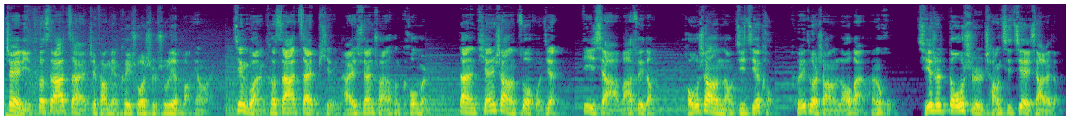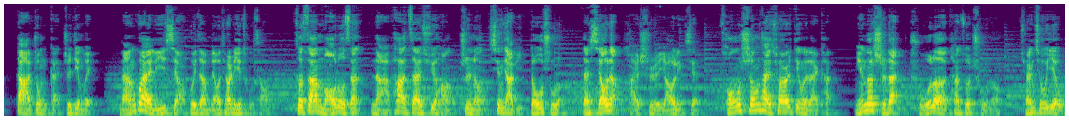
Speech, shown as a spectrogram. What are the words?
这里特斯拉在这方面可以说是树立榜样啊。尽管特斯拉在品牌宣传很抠门，但天上坐火箭，地下挖隧道，头上脑机接口，推特上老板很虎。其实都是长期积累下来的大众感知定位，难怪理想会在聊天里吐槽特斯拉 Model 3，哪怕在续航、智能、性价比都输了，但销量还是遥遥领先。从生态圈定位来看，宁德时代除了探索储能全球业务，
